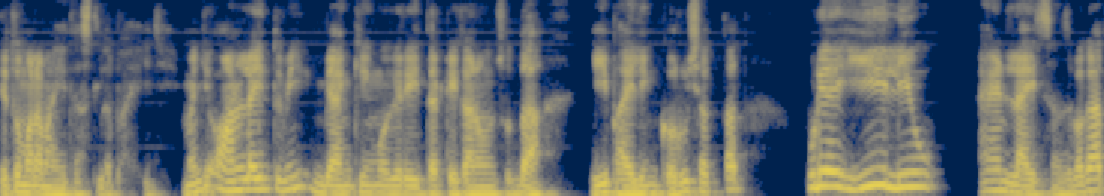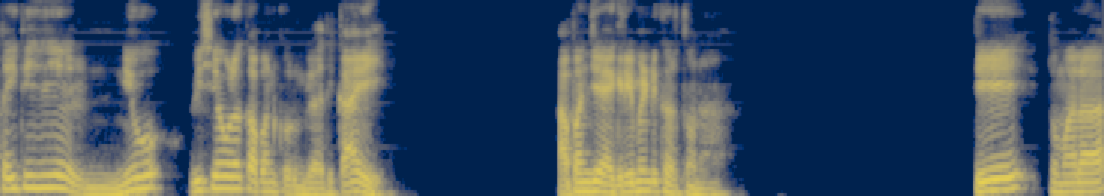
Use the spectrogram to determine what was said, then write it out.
ते तुम्हाला माहीत असलं पाहिजे. म्हणजे ऑनलाईन तुम्ही बँकिंग वगैरे इतर ठिकाणाहून सुद्धा ई फायलिंग करू शकतात. पुढे ई लिव्ह अँड लायसन्स बघा आता इथे जे न्यू विषय ओळख आपण करून घेऊया ते काय? आपण जे ॲग्रीमेंट करतो ना ते तुम्हाला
